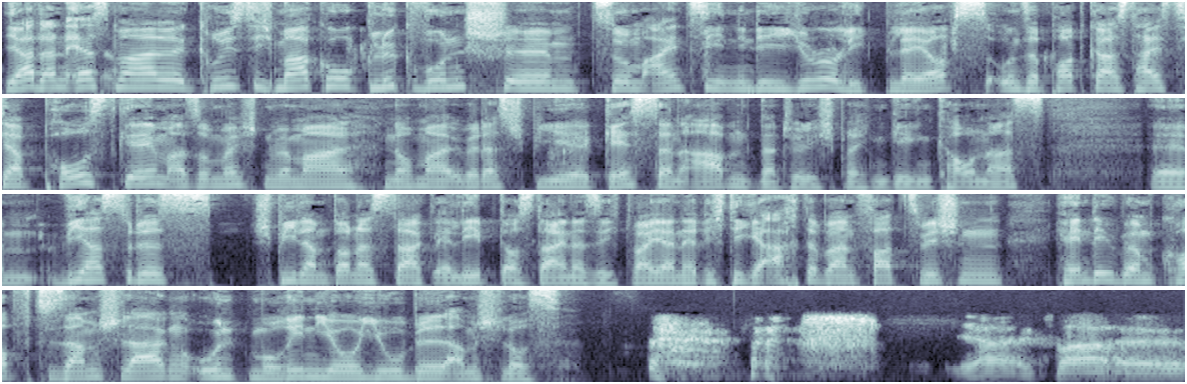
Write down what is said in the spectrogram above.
Ja, dann erstmal grüß dich Marco, Glückwunsch ähm, zum Einziehen in die Euroleague Playoffs. Unser Podcast heißt ja Postgame, also möchten wir mal nochmal über das Spiel gestern Abend natürlich sprechen gegen Kaunas. Ähm, wie hast du das Spiel am Donnerstag erlebt aus deiner Sicht? War ja eine richtige Achterbahnfahrt zwischen Hände über dem Kopf zusammenschlagen und Mourinho-Jubel am Schluss. ja, es war äh,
